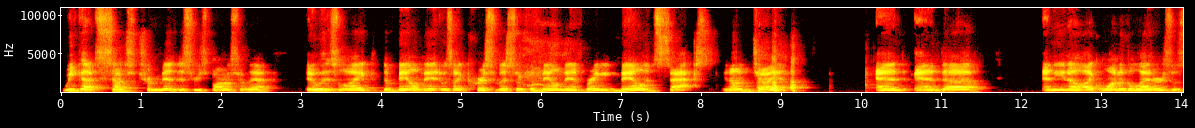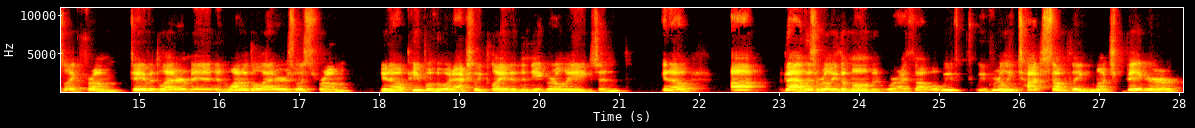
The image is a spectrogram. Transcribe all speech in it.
We got such tremendous response from that. It was like the mailman. It was like Christmas with the mailman bringing mail in sacks, you know, giant. and and uh, and you know, like one of the letters was like from David Letterman, and one of the letters was from you know people who had actually played in the Negro leagues, and you know. Uh, that was really the moment where I thought, well, we've we've really touched something much bigger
